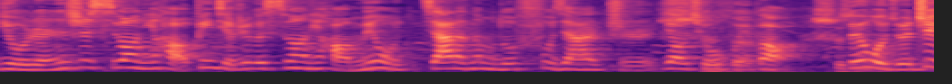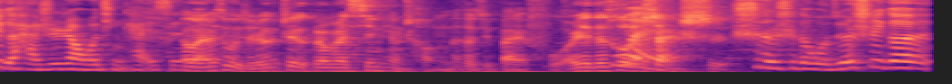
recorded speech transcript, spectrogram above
有人是希望你好，并且这个希望你好没有加了那么多附加值要求回报，是所以我觉得这个还是让我挺开心哎，的。而且我觉得这个哥们儿心挺诚的，他去拜佛，而且他做了善事。是的，是的，我觉得是一个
